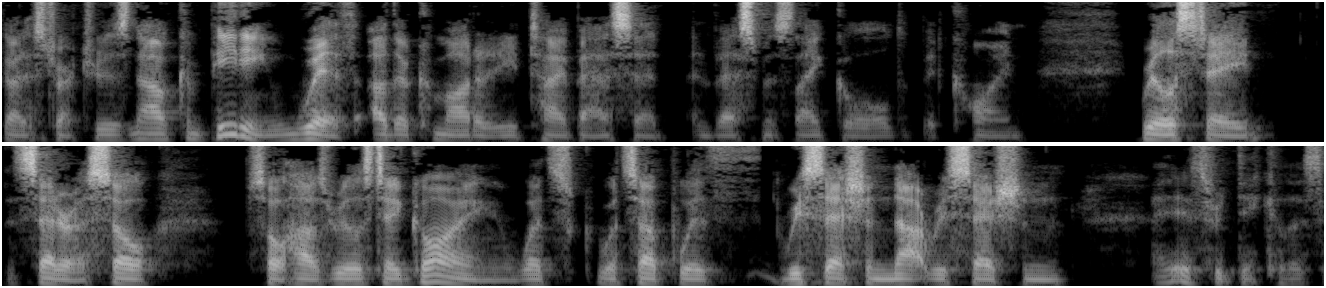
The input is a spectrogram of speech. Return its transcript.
got it structured, is now competing with other commodity type asset investments like gold, Bitcoin, real estate, etc. So, so how's real estate going? What's what's up with recession, not recession? It's ridiculous.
